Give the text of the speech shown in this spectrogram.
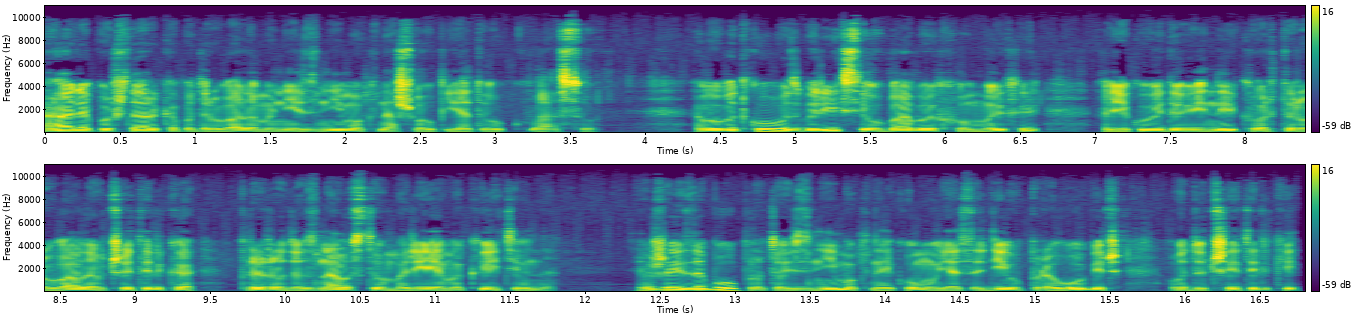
Галя поштарка подарувала мені знімок нашого п'ятого класу. Випадково зберігся у баби Хомихи, в якої до війни квартирувала вчителька природознавства Марія Микитівна. Я вже й забув про той знімок, на якому я сидів правобіч від учительки,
